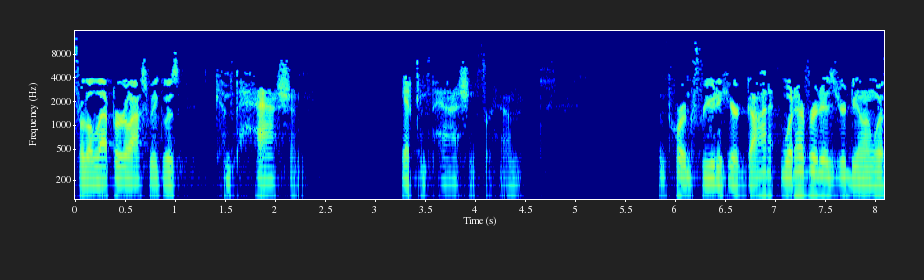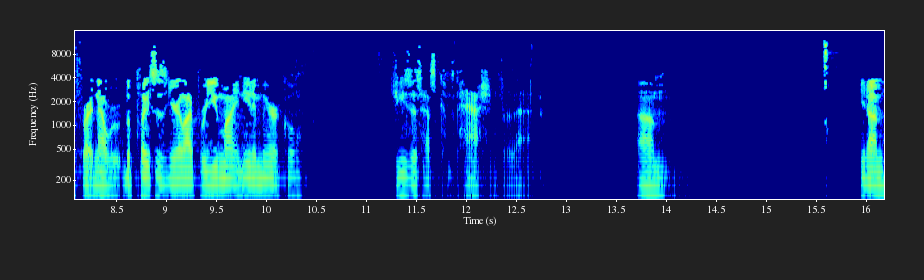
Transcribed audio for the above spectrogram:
for the leper last week was compassion. He had compassion for him. It's important for you to hear God, whatever it is you're dealing with right now, the places in your life where you might need a miracle, Jesus has compassion for that. Um, you know, I'm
